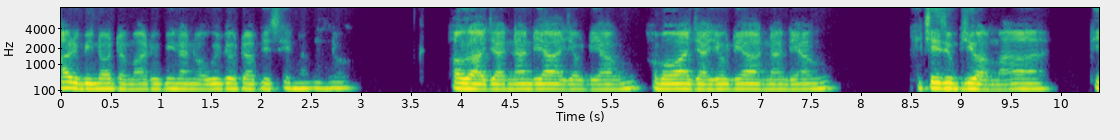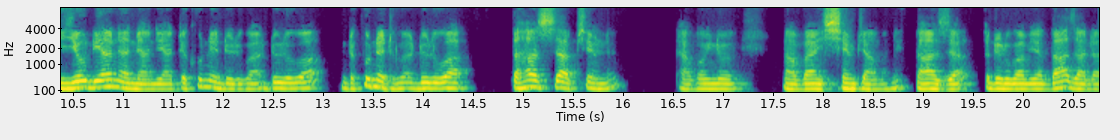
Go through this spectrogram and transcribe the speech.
အရူပိနောဓမ္မရူပိနာနောဝိပြုတ်တာပစ္စေနပစ္စေအောက်ကကြာနန္တရားယုတ်တရားကိုအဘောကကြာယုတ်တရားနန္တရားကိုအခြေစုပြုရမှာဒီယုတ်တရားနာနာတရားတစ်ခုနဲ့တူတူကအတူတူကတစ်ခုနဲ့တူကအတူတူကသဟဇဖြစ်နေဒါဘုန်းကြီးတို့နောက်ပိုင်းရှင်းပြမယ်လေသာဇအတူတူကပြန်သာဇာတာ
